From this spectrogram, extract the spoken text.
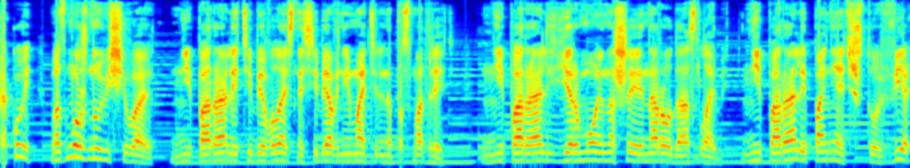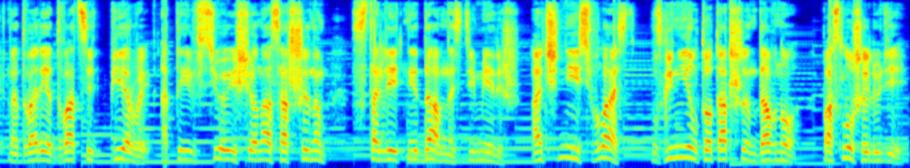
Какой? Возможно, увещевают. Не пора ли тебе власть на себя внимательно посмотреть? Не пора ли ермой на шее народа ослабить? Не пора ли понять, что век на дворе 21, а ты все еще нас аршином столетней давности меришь? Очнись, власть! Сгнил тот аршин давно. Послушай людей.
